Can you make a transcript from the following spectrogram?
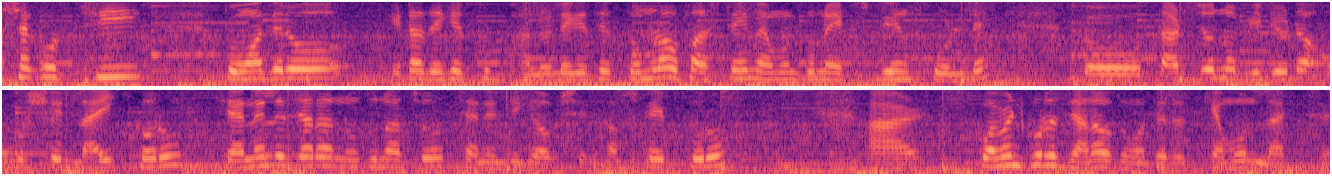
আশা করছি তোমাদেরও এটা দেখে খুব ভালো লেগেছে। তোমরাও ফার্স্ট টাইম এমন কোনো এক্সপিরিয়েন্স করলে। তো তার জন্য ভিডিওটা অবশ্যই লাইক করো। চ্যানেলে যারা নতুন আছো চ্যানেলটিকে অবশ্যই সাবস্ক্রাইব করো। আর কমেন্ট করে জানাও তোমাদের কেমন লাগছে।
